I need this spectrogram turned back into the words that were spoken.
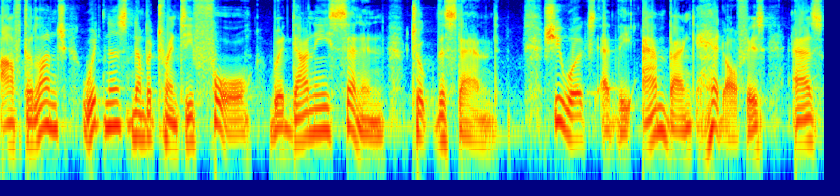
After lunch, witness number 24, Wedani Senin, took the stand. She works at the AmBank head office as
